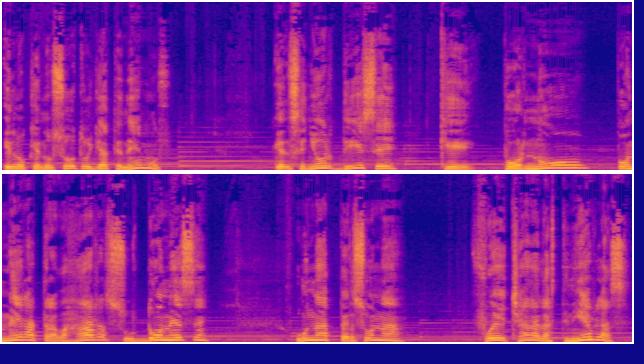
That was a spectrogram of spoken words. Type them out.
en lo que nosotros ya tenemos? El Señor dice que por no poner a trabajar sus dones, una persona fue echada a las tinieblas.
